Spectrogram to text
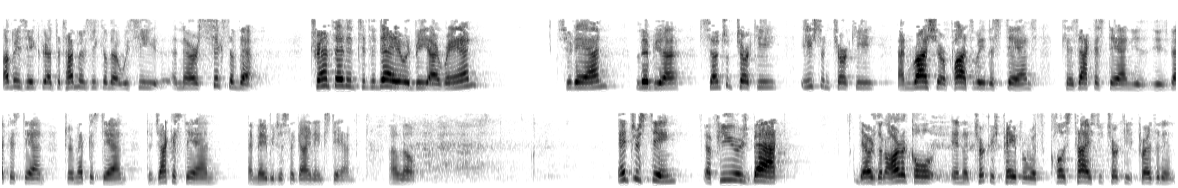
of Ezekiel at the time of Ezekiel that we see, and there are six of them. Translated to today, it would be Iran, Sudan, Libya, Central Turkey, Eastern Turkey, and Russia, or possibly the stands, Kazakhstan, Uzbekistan, Turkmenistan, Tajikistan, and maybe just a guy named Stan. I don't know. Interesting, a few years back, there was an article in a Turkish paper with close ties to Turkey's President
